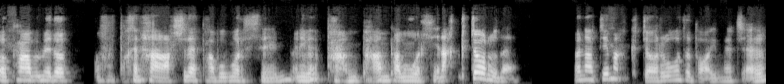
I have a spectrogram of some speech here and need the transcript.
o pawb yn meddwl, o, bach yn hash oedd e, pawb yn werthyn. O'n i'n meddwl, pam, pam, pam yn werthyn. Actor oedd e. Wel na, dim actor oedd y boi meddwl.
